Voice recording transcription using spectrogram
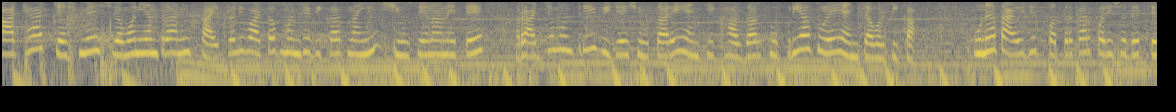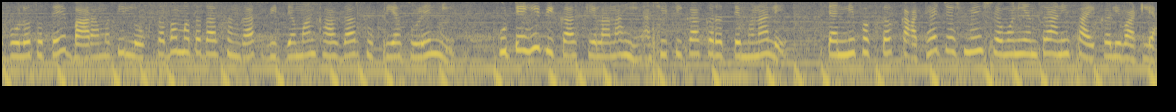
काठ्या चष्मे श्रवणयंत्र आणि सायकली वाटप म्हणजे विकास नाही. शिवसेना नेते राज्यमंत्री विजय शिवतारे यांची खासदार सुप्रिया सुळे यांच्यावर टीका. पुण्यात आयोजित पत्रकार परिषदेत ते बोलत होते बारामती लोकसभा मतदारसंघात विद्यमान खासदार सुप्रिया सुळेंनी कुठेही विकास केला नाही अशी टीका करत ते म्हणाले त्यांनी फक्त काठ्या चष्मे श्रवणयंत्र आणि सायकली वाटल्या.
